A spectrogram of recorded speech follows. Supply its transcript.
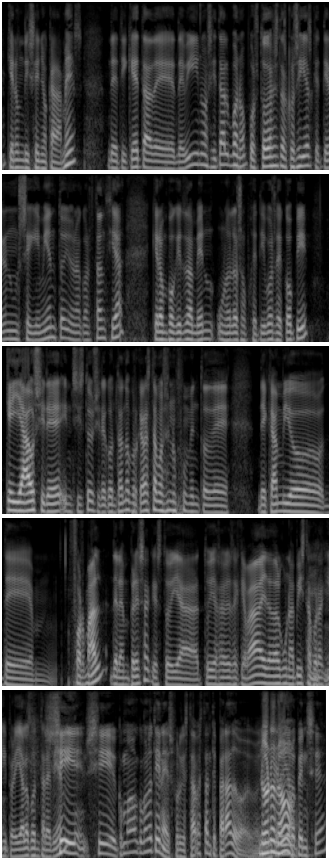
que quiere un diseño cada mes de etiqueta de, de vinos y tal. Bueno, pues todas estas cosillas que tienen un seguimiento y una constancia, que era un poquito también uno de los objetivos de copy que ya os iré, insisto, os iré contando, porque ahora estamos en un momento de, de cambio de mm, formal de la empresa, que esto ya, tú ya sabes de qué va, he dado alguna pista por aquí, pero ya lo contaré bien. Sí, sí. ¿Cómo, ¿Cómo lo tienes? Porque está bastante parado. No, no, no. lo pensé.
